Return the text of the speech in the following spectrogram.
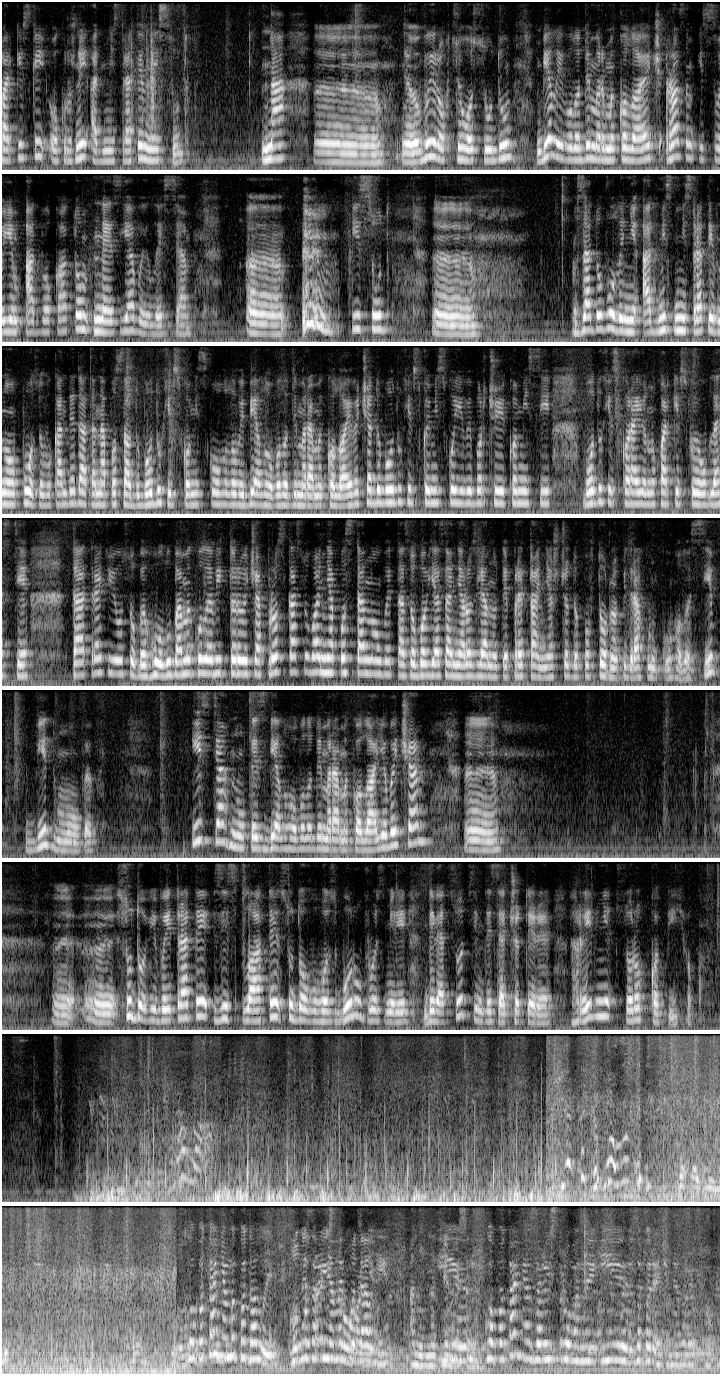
Харківський окружний адміністративний суд. На е, вирок цього суду Білий Володимир Миколаївич разом із своїм адвокатом не з'явилися. Е, і суд е, в задоволенні адміністративного позову кандидата на посаду Богодухівського міського голови Білого Володимира Миколаєвича до Богодухівської міської виборчої комісії Богодухівського району Харківської області та третьої особи Голуба Миколи Вікторовича про скасування постанови та зобов'язання розглянути питання щодо повторного підрахунку голосів відмовив. І стягнути з Білого Володимира Миколайовича е, е, е, судові витрати зі сплати судового збору в розмірі 974 гривні 40 копійок. Клопотання ми подали. Вони Клопотання ми подали. зареєстровані. А ну, І клопотання зареєстроване і заперечення зареєстроване.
